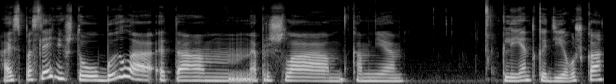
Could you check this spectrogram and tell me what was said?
А из последних, что было, это пришла ко мне клиентка девушка,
